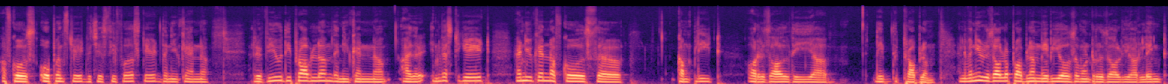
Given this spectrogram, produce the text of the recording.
of course, open state, which is the first state. Then you can uh, review the problem. Then you can uh, either investigate and you can, of course, uh, complete or resolve the, uh, the, the problem. And when you resolve a problem, maybe you also want to resolve your linked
